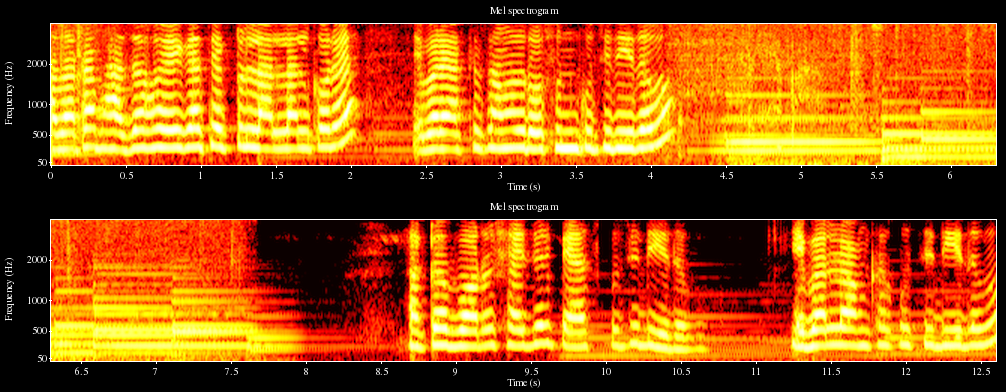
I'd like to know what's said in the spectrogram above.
আদাটা ভাজা হয়ে গেছে একটু লাল লাল করে। এবার এক চা চামচ রসুন কুচি দিয়ে দেবো। একটা বড় সাইজের পেঁয়াজ কুচি দিয়ে দেবো। এবার লঙ্কা কুচি দিয়ে দেবো।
